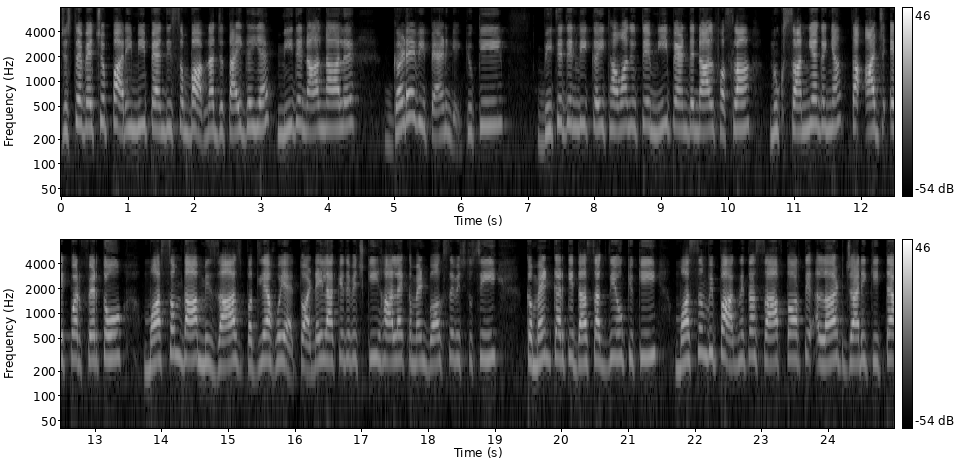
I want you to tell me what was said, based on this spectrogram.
ਜਿਸ ਦੇ ਵਿੱਚ ਭਾਰੀ ਮੀਂਹ ਪੈਣ ਦੀ ਸੰਭਾਵਨਾ ਜਤਾਈ ਗਈ ਹੈ। ਮੀਂਹ ਦੇ ਨਾਲ-ਨਾਲ ਗੜੇ ਵੀ ਪੈਣਗੇ ਕਿਉਂਕਿ ਬੀਤੇ ਦਿਨ ਵੀ ਕਈ ਥਾਵਾਂ ਦੇ ਉੱਤੇ ਮੀਂਹ ਪੈਣ ਦੇ ਨਾਲ ਫਸਲਾਂ ਨੁਕਸਾਨੀਆਂ ਗਈਆਂ। ਤਾਂ ਅੱਜ ਇੱਕ ਵਾਰ ਫਿਰ ਤੋਂ ਮੌਸਮ ਦਾ ਮਿਜ਼ਾਜ ਬਦਲਿਆ ਹੋਇਆ ਹੈ। ਤੁਹਾਡੇ ਇਲਾਕੇ ਦੇ ਵਿੱਚ ਕੀ ਹਾਲ ਹੈ? ਕਮੈਂਟ ਬਾਕਸ ਦੇ ਵਿੱਚ ਤੁਸੀਂ ਕਮੈਂਟ ਕਰਕੇ ਦੱਸ ਸਕਦੇ ਹੋ ਕਿਉਂਕਿ ਮੌਸਮ ਵਿਭਾਗ ਨੇ ਤਾਂ ਸਾਫ਼ ਤੌਰ ਤੇ ਅਲਰਟ ਜਾਰੀ ਕੀਤਾ।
